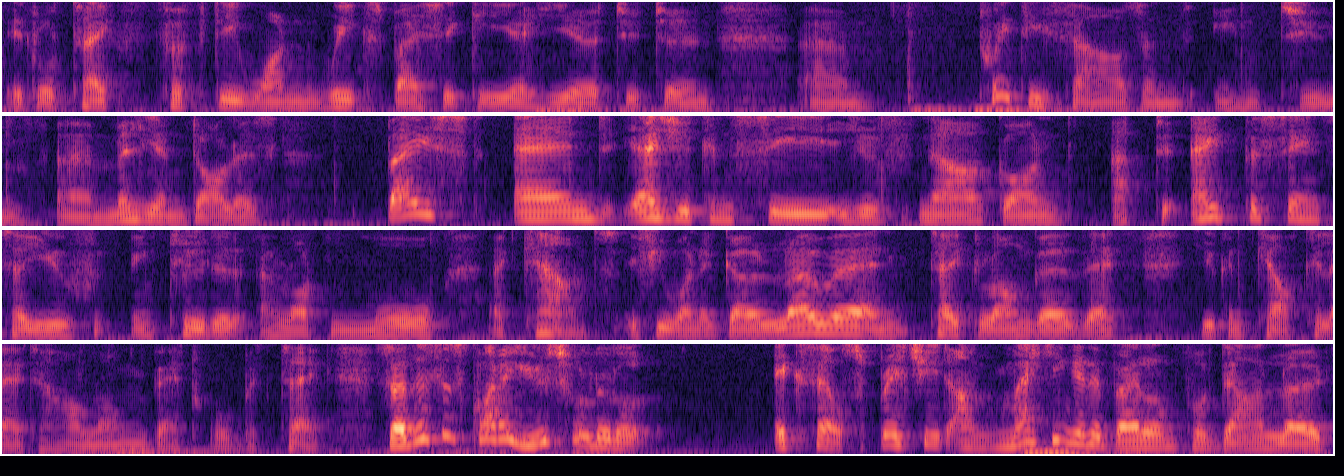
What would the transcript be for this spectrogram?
It will take 51 weeks, basically a year to turn um, 20,000 into a million dollars based and as you can see you've now gone up to 8%, so you've included a lot more accounts. If you want to go lower and take longer, that you can calculate how long that will take. So this is quite a useful little Excel spreadsheet. I'm making it available for download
